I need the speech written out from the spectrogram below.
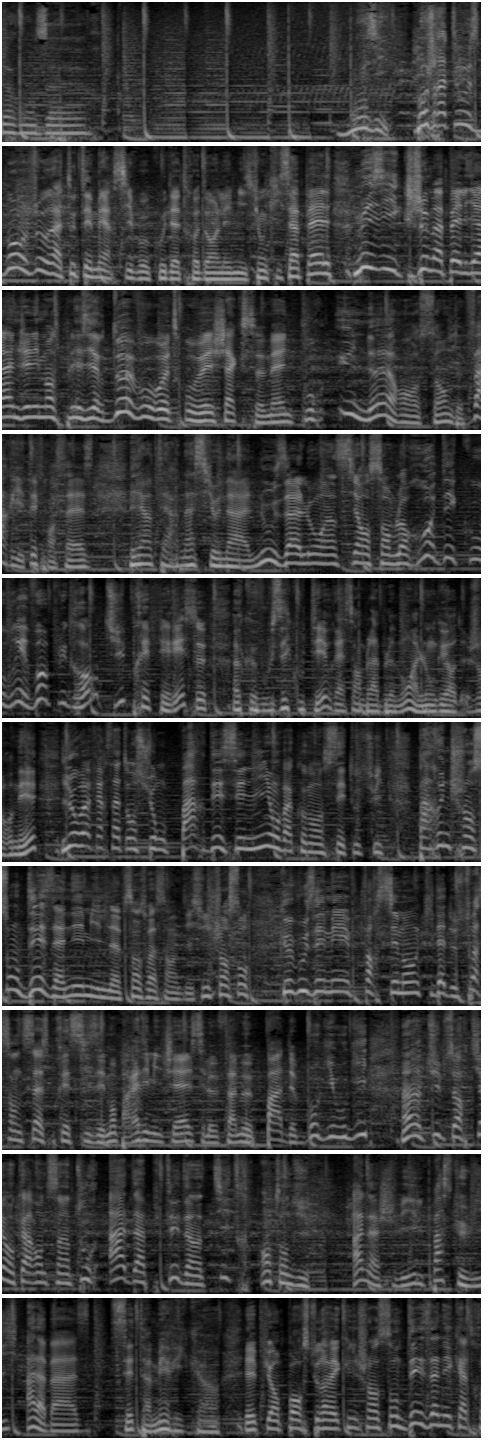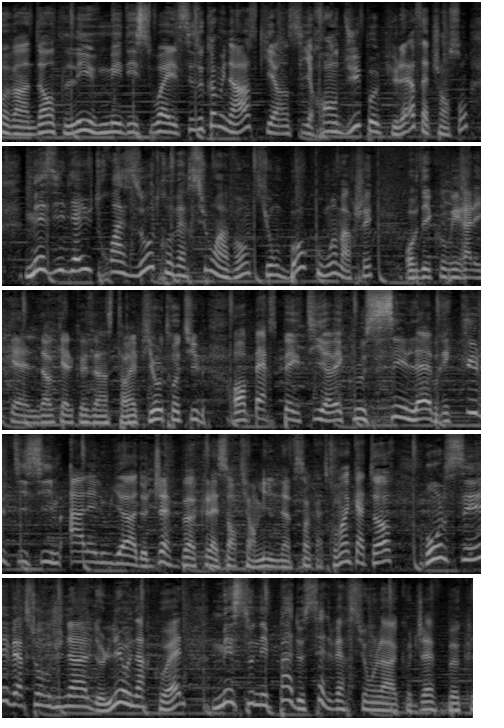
10h-11h Musique Bonjour à tous, bonjour à toutes et merci beaucoup d'être dans l'émission qui s'appelle Musique. Je m'appelle Yann, j'ai l'immense plaisir de vous retrouver chaque semaine pour une heure ensemble de variété française et internationale. Nous allons ainsi ensemble redécouvrir vos plus grands tubes préférés, ceux euh, que vous écoutez vraisemblablement à longueur de journée. Et on va faire ça attention par décennie. On va commencer tout de suite par une chanson des années 1970. Une chanson que vous aimez forcément qui date de 76 précisément par Eddie Mitchell, c'est le fameux pas de Boogie Woogie, un tube sorti en 45 tours adapté d'un titre entendu à Nashville parce que oui, à la base, c'est américain. Et puis on poursuit avec une chanson des années 80, Don't Leave Me This Way. C'est The Communards qui a ainsi rendu populaire cette chanson, mais il y a eu trois autres versions avant qui ont beaucoup moins marché. On découvrira lesquelles dans quelques instants. Et puis autre tube en perspective avec le célèbre et cultissime Alléluia de Jeff Buckley sorti en 1994. On le sait, version originale de Leonard Cohen, mais ce n'est pas de cette version-là que Jeff Buckley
